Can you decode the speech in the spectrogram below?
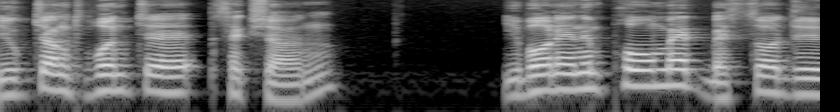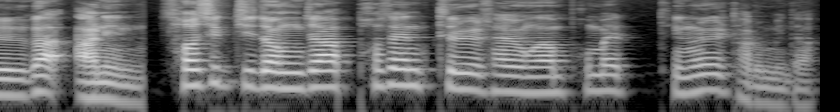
6장 두 번째 섹션. 이번에는 포맷 메서드가 아닌 서식 지정자 퍼센트를 사용한 포매팅을 다룹니다.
